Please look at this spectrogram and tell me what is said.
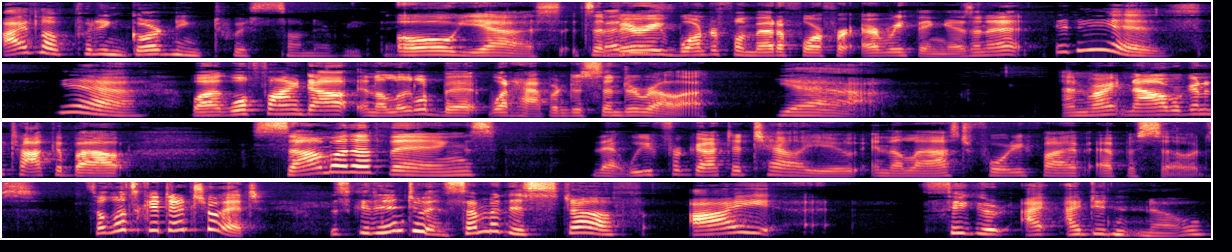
I love putting gardening twists on everything. Oh, yes. It's a That very is- wonderful metaphor for everything, isn't it? It is. Yeah. Well, we'll find out in a little bit what happened to Cinderella. Yeah. And right now, we're going to talk about some of the things that we forgot to tell you in the last 45 episodes. So let's get into it. Let's get into it. Some of this stuff I figured I, I didn't know.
